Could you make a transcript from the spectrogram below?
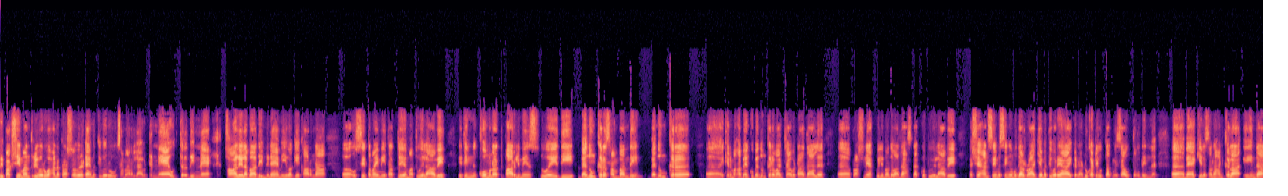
විපක්ෂේ මන්ත්‍රීවරු අහන ප්‍රශ්නවලට ඇමතිවරු සමරලාවට නෑ උත්තර දෙන්න කාලය ලබා දෙන්න නෑ. මේ වගේ කාරණා ඔස්සේ තමයි මේ තත්ත්වය මතුවෙලාවේ ඉතින් කොමුණත් පාර්ලිමේන්ස්තුවේදී බැඳුම් කර සම්බන්ධයෙන් බැඳුම් කර එකන මහ බැංකු බැඳුම් කර වංචාවට අදාළ ප්‍රශ්නයක් පිළිබඳව අදහස් දක්වපු වෙලාවේ ශයහන් සේමසිංහ මුදල් රාජ්‍යමතිවරයා එක නඩු කටයුත්තක් නිසා උත්තර දෙන්න බෑ කියලා සඳහන් කළා. ඒ හින්දා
